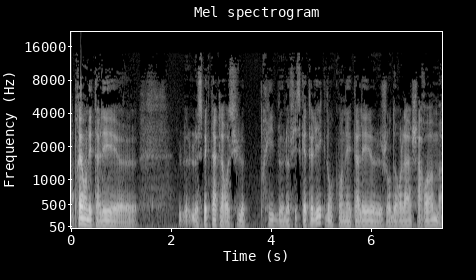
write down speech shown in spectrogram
après on est allé, euh, le, le, spectacle a reçu le prix de l'Office catholique, donc on est allé le jour de relâche à Rome,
